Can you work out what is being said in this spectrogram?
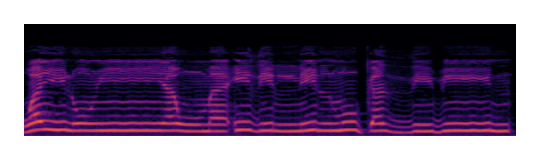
ويل يومئذ للمكذبين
